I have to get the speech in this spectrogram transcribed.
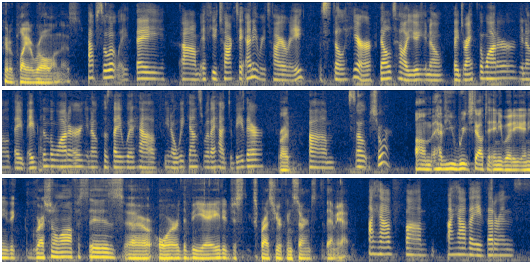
could have played a role in this? Absolutely. They, um, if you talk to any retiree still here, they'll tell you, you know, they drank the water, you know, they bathed in the water, you know, because they would have, you know, weekends where they had to be there. Right. Um, so, sure. Um, have you reached out to anybody, any of the congressional offices uh, or the VA, to just express your concerns to them yet? I have, um, I have a veterans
